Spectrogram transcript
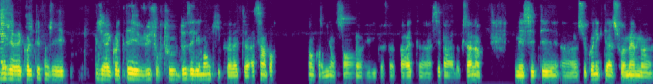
Moi j'ai récolté, enfin, j'ai j'ai récolté et vu surtout deux éléments qui peuvent être assez importants quand on mis ensemble et ils peuvent paraître assez paradoxal. Mais c'était euh, se connecter à soi-même,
